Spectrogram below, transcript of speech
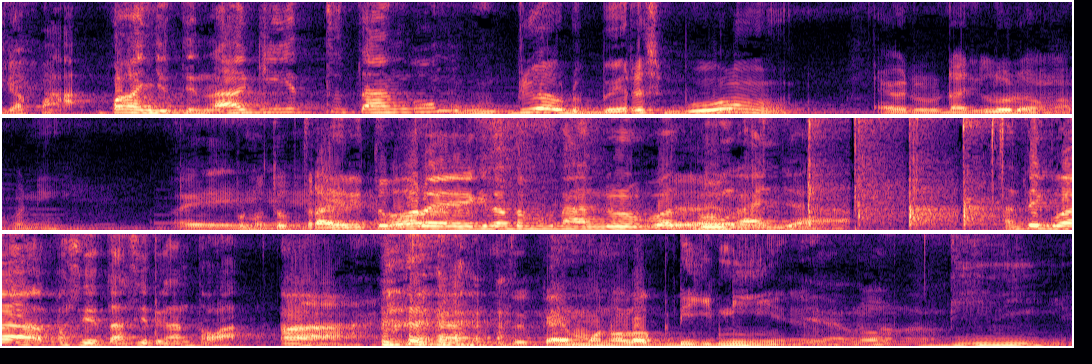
Gak apa-apa lanjutin lagi itu tanggung. Udah, udah beres, Bung. Eh, dulu dari lu dong apa nih? Eh, Penutup terakhir itu- Ore, kita tepuk tangan dulu buat Bung Anja. Nanti gua fasilitasi dengan toa. Ah, itu kayak monolog dini ya. Iya, monolog dini. Ya.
